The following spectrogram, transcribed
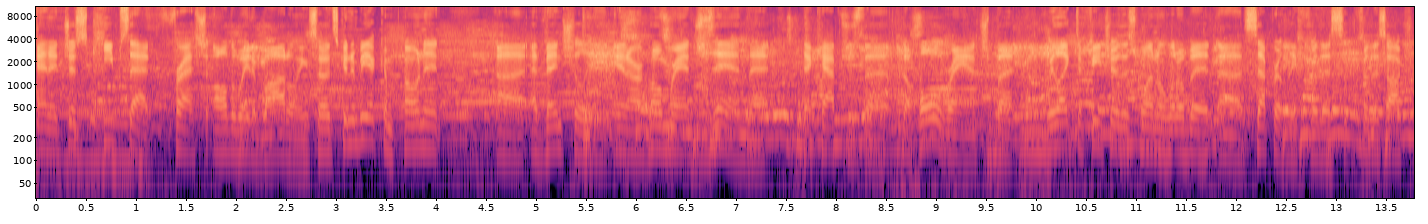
and it just keeps that fresh all the way to bottling. So it's going to be a component uh, eventually in our home ranch Zin that, that captures the, the whole ranch, but we like to feature this one a little bit uh, separately for this for this auction.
